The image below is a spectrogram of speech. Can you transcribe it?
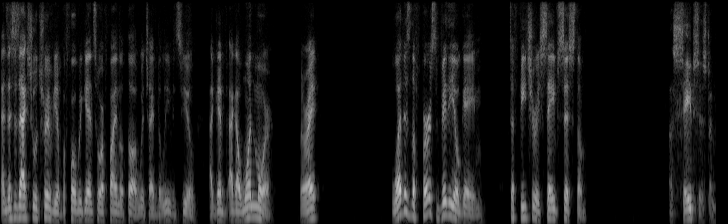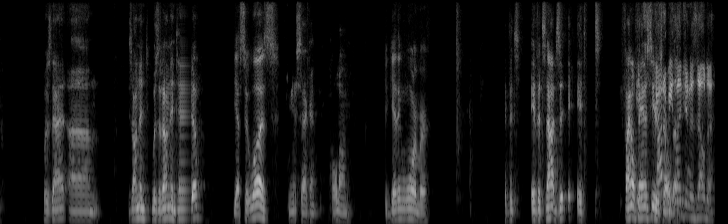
and this is actual trivia before we get into our final thought, which I believe it's you. I get I got one more. All right. What is the first video game to feature a save system? A save system. Was that um is on was it on Nintendo? Yes, it was. Give me a second. Hold on. You're getting warmer. If it's if it's not it's Final it's Fantasy or Zelda? Gotta be Legend of Zelda.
